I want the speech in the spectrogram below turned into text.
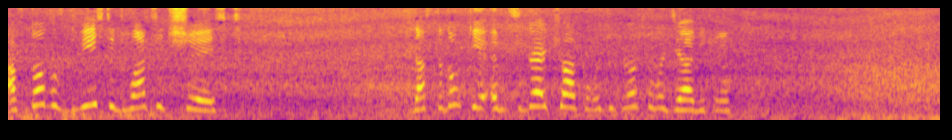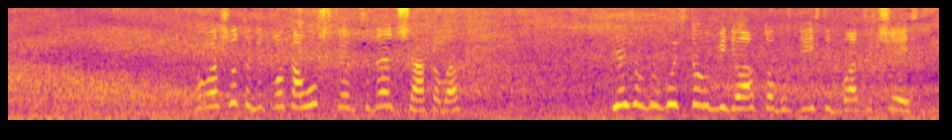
Автобус 226 до остановки МЦД Чакова 4 диаметра. По маршруту метро Калужская МЦД Чакова. Езжу в другую сторону видеоавтобус 226.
